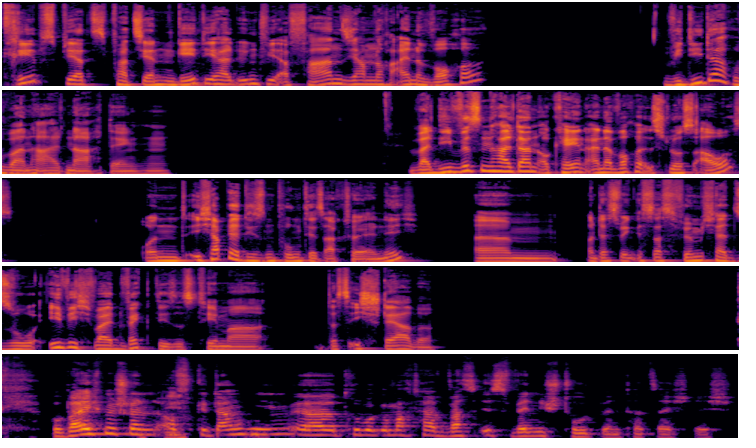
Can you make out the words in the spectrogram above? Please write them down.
Krebspatienten geht, die halt irgendwie erfahren, sie haben noch eine Woche, wie die darüber halt nachdenken. Weil die wissen halt dann, okay, in einer Woche ist Schluss aus. Und ich habe ja diesen Punkt jetzt aktuell nicht. Ähm, und deswegen ist das für mich halt so ewig weit weg, dieses Thema, dass ich sterbe. Wobei ich mir schon Okay. oft Gedanken äh, drüber gemacht habe, was ist, wenn ich tot bin tatsächlich.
